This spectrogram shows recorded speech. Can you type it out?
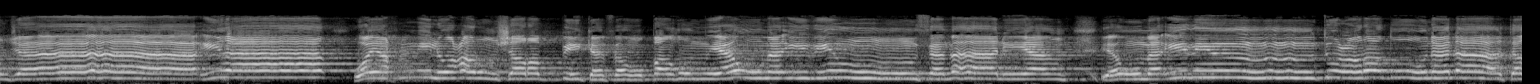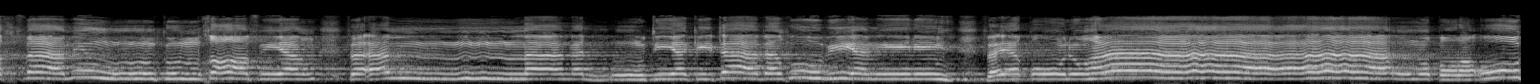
أرجائها ويحمل عرش ربك فوقهم يومئذ ثمانية. يومئذ تعرضون لا تخفى منكم خافية. فأما من أوتي كتابه بيمينه فيقول اقرءوا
